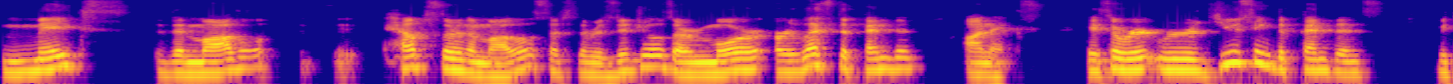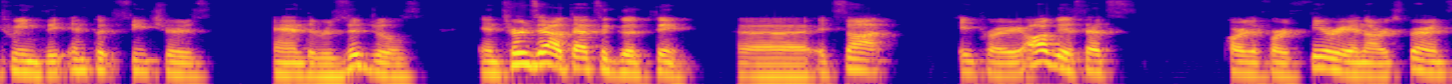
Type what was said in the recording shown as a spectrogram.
makes the model, helps learn the model such the residuals are more or less dependent on X. Okay, so we're, we're reducing dependence between the input features and the residuals. And turns out that's a good thing. Uh, it's not a priori obvious. That's part of our theory and our experience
